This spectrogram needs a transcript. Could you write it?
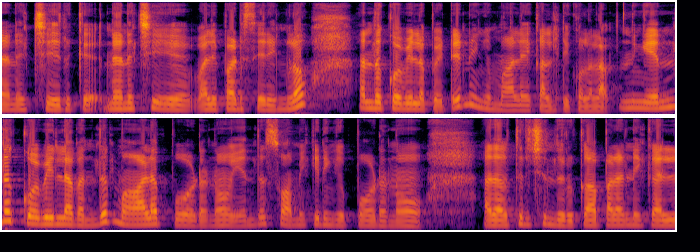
நினச்சி இருக்கு நினச்சி வழிபாடு செய்கிறீங்களோ அந்த கோவிலில் போயிட்டு நீங்கள் மாலையை கழட்டி கொள்ளலாம். நீங்கள் எந்த கோவிலில் வந்து மாலை போடணும் எந்த சுவாமிக்கு நீங்கள் போடணும் அதாவது திருச்செந்தூருக்கா பழனிக்கல்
